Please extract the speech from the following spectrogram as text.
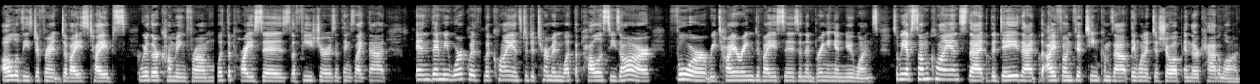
all of these different device types, where they're coming from, what the price is, the features, and things like that. And then we work with the clients to determine what the policies are for retiring devices and then bringing in new ones. So we have some clients that the day that the iPhone 15 comes out, they want it to show up in their catalog.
